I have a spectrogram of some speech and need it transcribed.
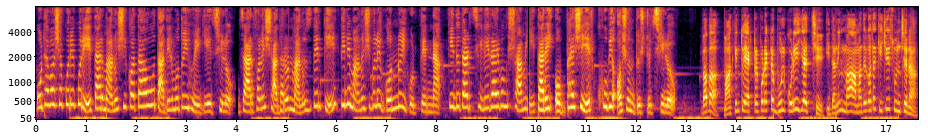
ওঠা বসা করে করে তার মানসিকতাও তাদের মতোই হয়ে গিয়েছিল, যার ফলে সাধারণ মানুষদেরকে তিনি মানুষ বলে গণ্যই করতেন না। কিন্তু তার ছেলেরা এবং স্বামী তার এই অভ্যাসের খুবই অসন্তুষ্ট ছিল। বাবা, মা কিন্তু একটার পর একটা ভুল করেই যাচ্ছে। ইদানিং মা আমাদের কথা কিছুই শুনছে না।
